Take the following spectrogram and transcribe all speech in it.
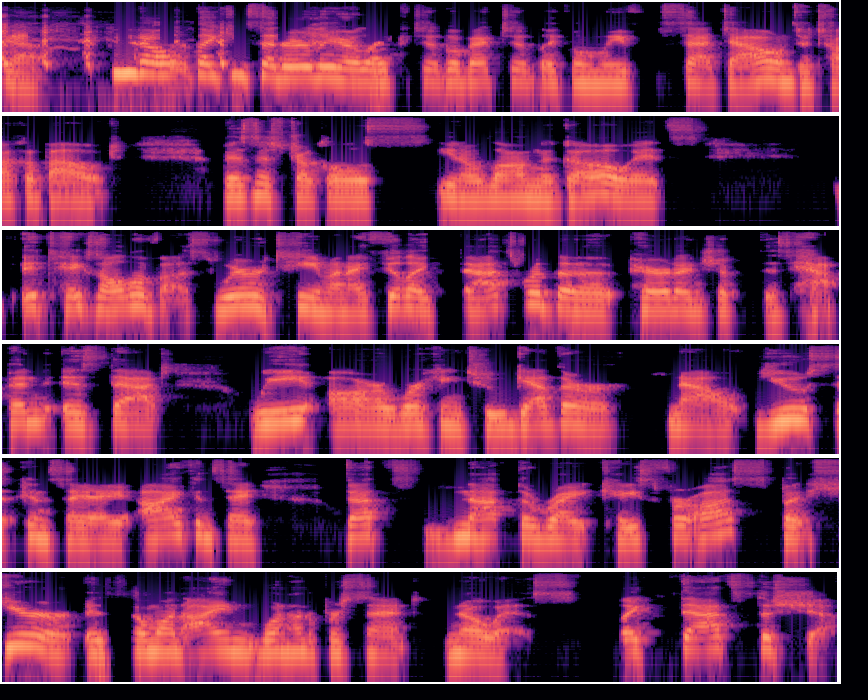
yeah. You know, like you said earlier, like to go back to like when we sat down to talk about business struggles, you know, long ago, it's it takes all of us. We're a team. And I feel like that's where the paradigm shift has happened is that we are working together now. You can say, I can say, that's not the right case for us, but here is someone I 100% know is. Like that's the shift,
